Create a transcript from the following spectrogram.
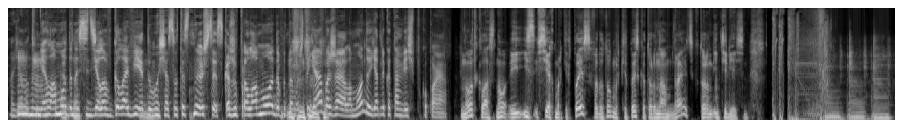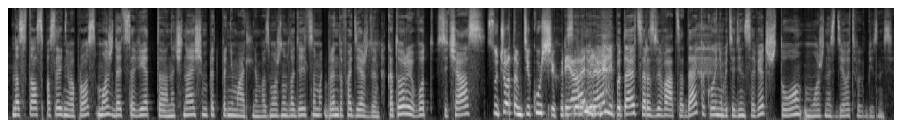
А я вот, у меня Ламода это... насидела в голове, думаю, сейчас вот ты становишься, скажу про Ламоду, потому что я обожаю Ламоду, я только там вещи покупаю. Ну вот классно. Ну, из всех маркетплейсов это тот маркетплейс, который нам нравится, который интересен. У нас остался последний вопрос. Можешь дать совет э, начинающим предпринимателям, возможно, владельцам брендов одежды, которые вот сейчас... С учетом текущих реалий. реалий пытаются развиваться. Дай какой-нибудь один совет, что можно сделать в их бизнесе.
